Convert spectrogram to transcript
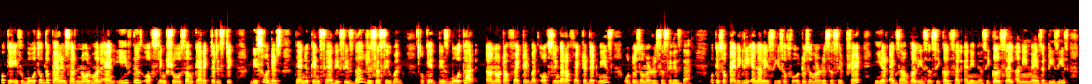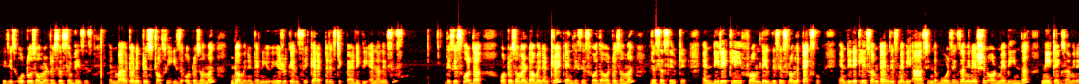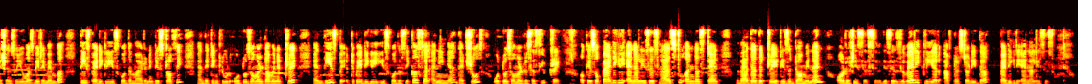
okay if both of the parents are normal and if the offspring shows some characteristic disorders then you can say this is the recessive one. Okay these both are uh, not affected but offspring are affected. That means autosomal recessive is there. Okay so pedigree analysis of autosomal recessive trait. Here example is a sickle cell anemia. Sickle cell anemia is a disease which is autosomal recessive disease. And myotonic dystrophy is autosomal dominant. And you, here you can see characteristic pedigree analysis this is for the autosomal dominant trait and this is for the autosomal recessive trait. And directly from this, this is from the textbook and directly sometime this may be asked in the board's examination or maybe in the NEET examination. So you must be remember these pedigree is for the myotonic dystrophy and that include autosomal dominant trait and these pedigree is for the sickle cell anemia that shows autosomal recessive trait. Okay, so pedigree analysis has to understand whether the trait is a dominant or a recessive. This is very clear after study the pedigree analysis.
